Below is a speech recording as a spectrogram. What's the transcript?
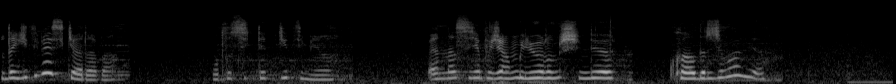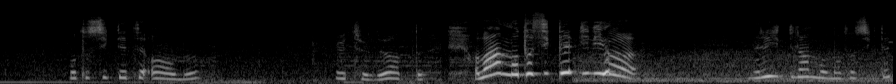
Burada gitmez ki araba. Motosiklet gitmiyor. Ben nasıl yapacağım biliyorum şimdi. Kaldırıcı var ya. Motosikleti aldı. Götürdü attı. Lan motosiklet gidiyor. Nereye gitti lan bu motosiklet?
